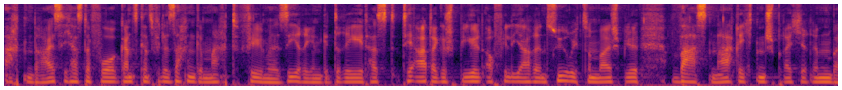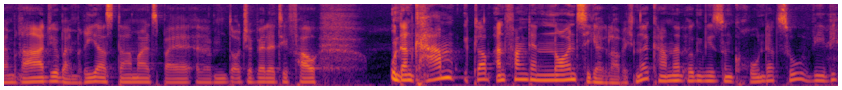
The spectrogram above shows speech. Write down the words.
38, hast davor ganz, ganz viele Sachen gemacht, Filme, Serien gedreht, hast Theater gespielt, auch viele Jahre in Zürich zum Beispiel, warst Nachrichtensprecherin beim Radio, beim Rias damals, bei ähm, Deutsche Welle TV. Und dann kam, ich glaube, Anfang der 90er, glaube ich, ne, kam dann irgendwie Synchron dazu. Wie, wie,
